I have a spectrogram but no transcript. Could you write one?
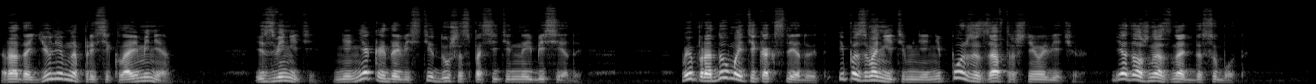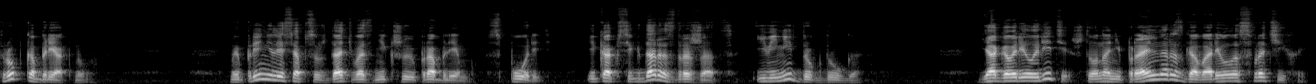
Рада Юльевна пресекла и меня. «Извините, мне некогда вести душеспасительные беседы. Вы продумайте как следует и позвоните мне не позже завтрашнего вечера. Я должна знать до субботы». Трубка брякнула. Мы принялись обсуждать возникшую проблему, спорить и, как всегда, раздражаться и винить друг друга. Я говорил Рите, что она неправильно разговаривала с врачихой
